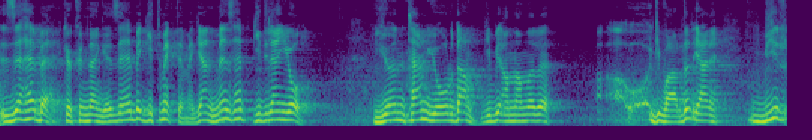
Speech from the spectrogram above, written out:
zehebe kökünden gelir. Zehebe gitmek demek. Yani mezhep gidilen yol. Yöntem, yordam gibi anlamları vardır. Yani bir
